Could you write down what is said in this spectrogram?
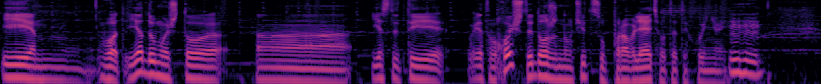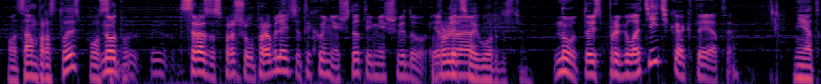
И вот, я думаю, что а, если ты этого хочешь, ты должен научиться управлять вот этой хуйней. Мгм. Вот самый простой Ну, способ м, сразу спрошу, управлять этой хуйней, что ты имеешь в виду? управлять Это, своей гордостью. Ну, то есть проглотить как-то это? Нет.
